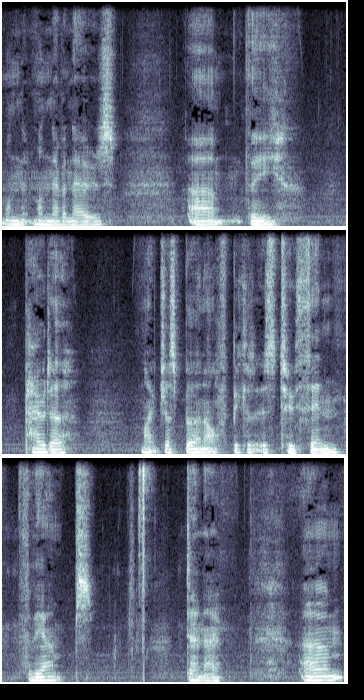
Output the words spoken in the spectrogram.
one, one never knows. um, the powder might just burn off because it is too thin for the amps. Don't know. Um,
